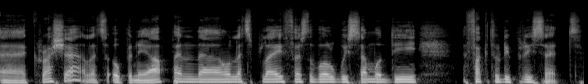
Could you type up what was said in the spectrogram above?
uh, Crusher. Let's open it up and now let's play first of all with some of the factory presets.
